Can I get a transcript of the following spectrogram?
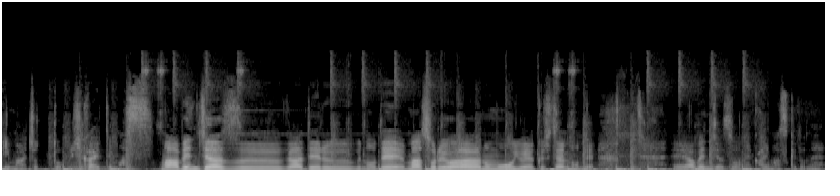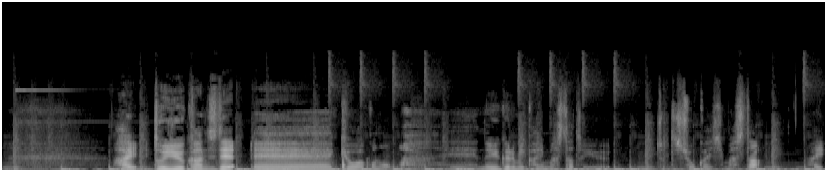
今ちょっと控えてます。まあ、アベンジャーズが出るので、まあ、それは、あの、もう予約してあるので、えー、アベンジャーズはね、買いますけどね。はい。という感じで、えー、今日はこの、えー、ぬいぐるみ買いましたという、紹介しました。はい。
